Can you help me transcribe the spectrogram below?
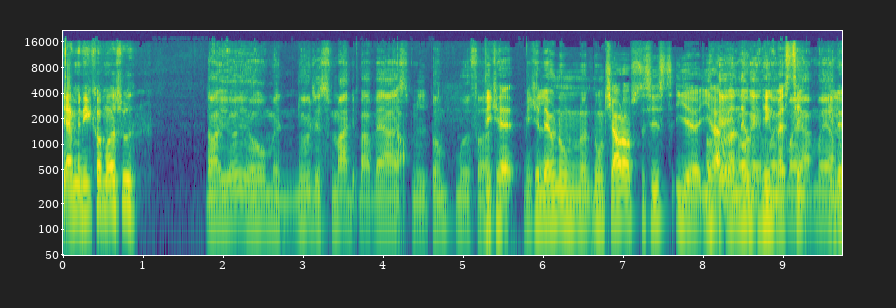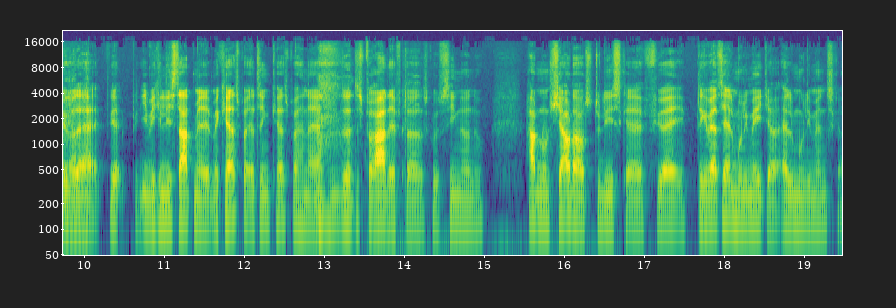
Ja, men I kommer også ud. Nå jo jo, men nu er det smart, det bare være at Nå. smide bomben ud for. Vi kan, vi kan lave nogle, nogle- shoutouts til sidst. I, uh, I har Okay, allerede nævnt okay, en hel må- masse må ting jeg- må jeg- i må løbet jeg- af... Vi, vi kan lige starte med, med Kasper. Jeg tænker, Kasper han, er, han lyder desperat efter at skulle sige noget nu. Har du nogle shoutouts, du lige skal fyre af? Det kan være til alle mulige medier, alle mulige mennesker,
